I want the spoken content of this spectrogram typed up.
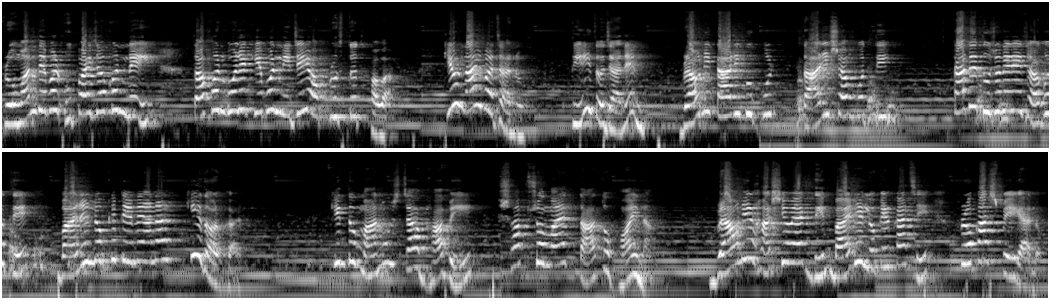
প্রমাণ দেবার উপায় যখন নেই, তখন বলে কেবল নিজেই অপ্রস্তুত হওয়া। কেউ নাই বা জানুক। তিনি তো জানেন, ব্রাউনি তারই কুকুর, তারই সম্পত্তি। তাদের দুজনের এই জগতে বাইরের লোককে টেনে আনার কি দরকার? কিন্তু মানুষ যা ভাবে, সব সময় তা তো হয় না। ব্রাউনির হাসিও একদিন বাইরের লোকের কাছে প্রকাশ পেয়ে গেল।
